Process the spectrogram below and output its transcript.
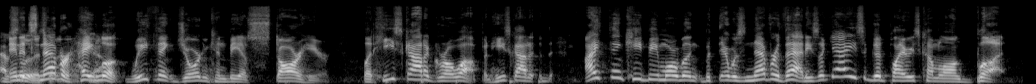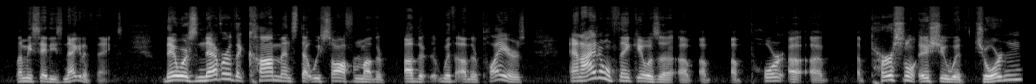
Absolutely, and it's that's never, it hey, yeah. look, we think Jordan can be a star here, but he's got to grow up and he's got to. I think he'd be more willing, but there was never that. He's like, yeah, he's a good player. He's come along, but let me say these negative things. There was never the comments that we saw from other other with other players, and I don't think it was a a a, a poor a, a, a personal issue with Jordan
